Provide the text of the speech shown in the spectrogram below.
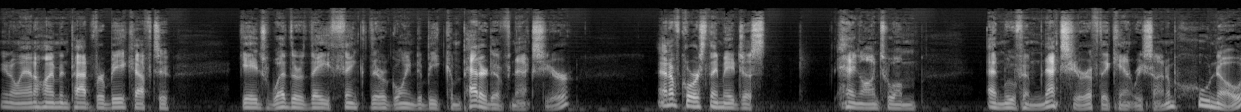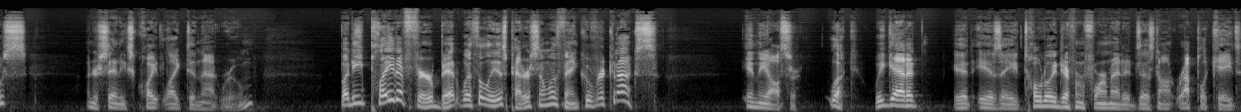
you know Anaheim and Pat Verbeek have to gauge whether they think they're going to be competitive next year. And of course, they may just hang on to him and move him next year if they can't re-sign him. Who knows? Understand he's quite liked in that room. But he played a fair bit with Elias Pettersson with Vancouver Canucks in the All Star. Look, we get it. It is a totally different format. It does not replicate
